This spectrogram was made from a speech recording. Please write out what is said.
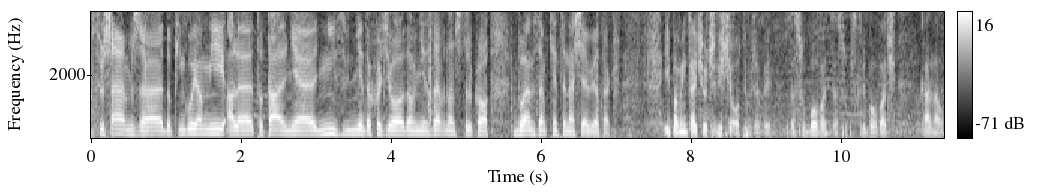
słyszałem, że dopingują mi, ale totalnie nic nie dochodziło do mnie z zewnątrz, tylko byłem zamknięty na siebie, tak. I pamiętajcie oczywiście o tym, żeby zasubować, zasubskrybować kanał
